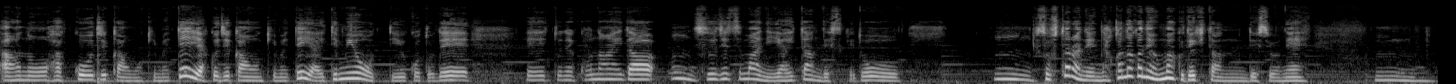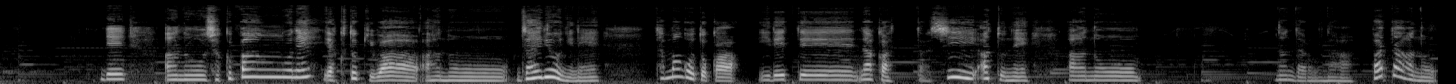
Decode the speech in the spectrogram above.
あの、発酵時間を決めて、焼く時間を決めて焼いてみようっていうことで、えっ、とね、この間、うん、数日前に焼いたんですけど、うん、そしたらね、なかなかね、うまくできたんですよね。うん。で、あの、食パンをね、焼くときは、あの、材料にね、卵とか入れてなかったし、あとね、あの、なんだろうな、バターの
